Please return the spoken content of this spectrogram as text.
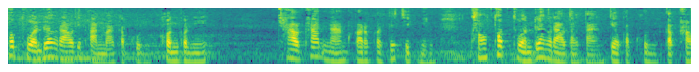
ทบทวนเรื่องราวที่ผ่านมากับคุณ คนคนนี้ ชาวธาตุน้ำกรกฎพิจิกมินเขาทบทวนเรื่องราวต่างๆ เกี่ยวกับคุณกับเขา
